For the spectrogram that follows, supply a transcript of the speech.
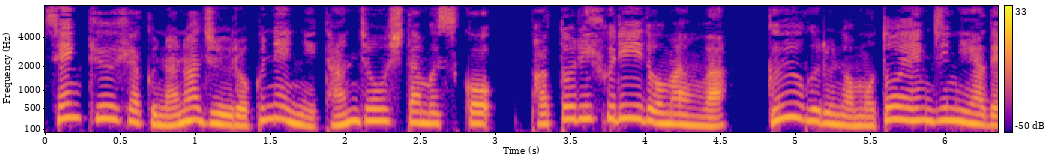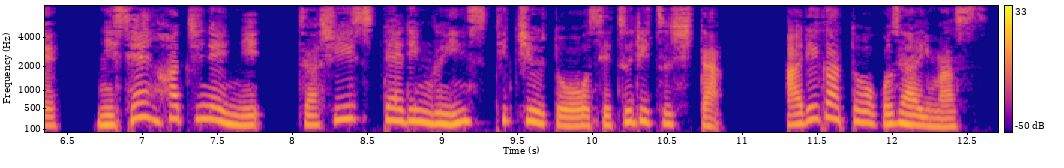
1976年に誕生した息子、パトリ・フリードマンは、Google の元エンジニアで、2008年にザ・シーステリング・インスティチュートを設立した。ありがとうございます。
